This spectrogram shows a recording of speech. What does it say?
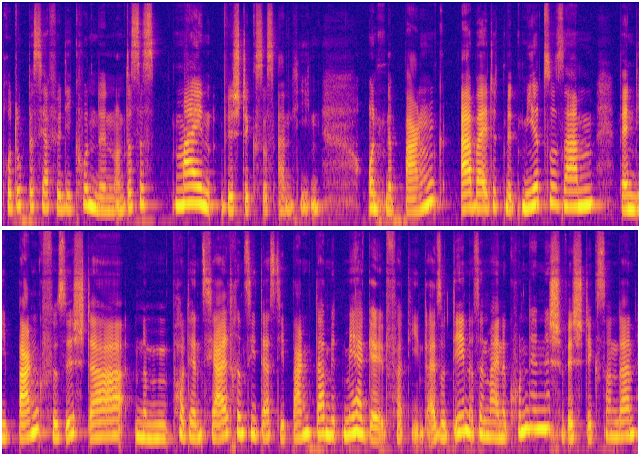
Produkt ist ja für die Kundin und das ist mein wichtigstes Anliegen. Und eine Bank arbeitet mit mir zusammen, wenn die Bank für sich da ein Potenzial drin sieht, dass die Bank damit mehr Geld verdient. Also denen sind meine Kundinnen nicht wichtig, sondern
